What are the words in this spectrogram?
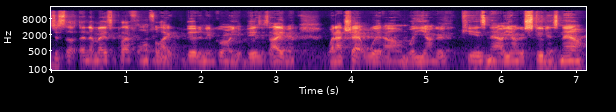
just a, an amazing platform for like building and growing your business. I even when I chat with um with younger kids now, younger students now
